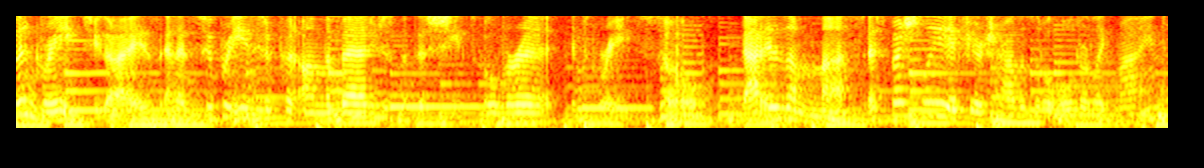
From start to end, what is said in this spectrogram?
been great, you guys, and it's super easy to put on the bed. You just put the sheets over it. It's great. So that is a must, especially if your child is a little older like mine.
